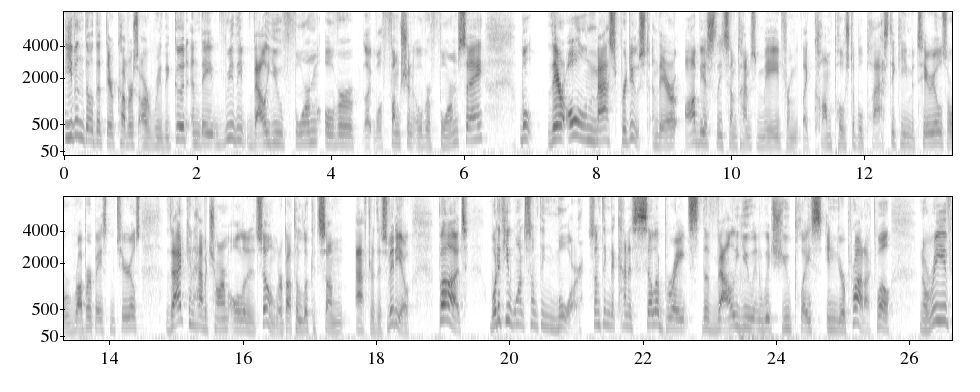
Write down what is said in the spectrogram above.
even though that their covers are really good and they really value form over like well function over form, say well, they're all mass produced and they're obviously sometimes made from like compostable plasticky materials or rubber based materials. That can have a charm all on its own. We're about to look at some after this video. But what if you want something more? Something that kind of celebrates the value in which you place in your product? Well, Noreve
